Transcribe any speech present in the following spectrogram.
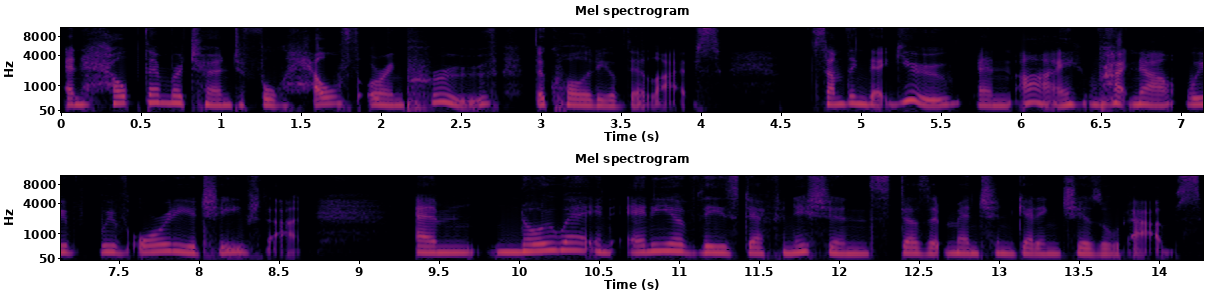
and help them return to full health or improve the quality of their lives. Something that you and I right now we've we've already achieved that. And nowhere in any of these definitions does it mention getting chiseled abs.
